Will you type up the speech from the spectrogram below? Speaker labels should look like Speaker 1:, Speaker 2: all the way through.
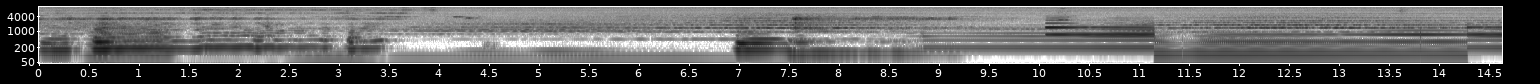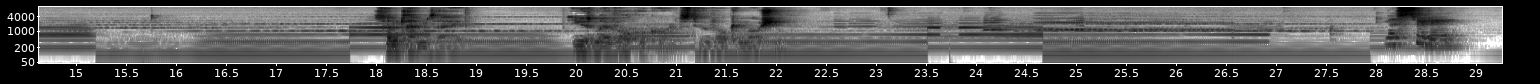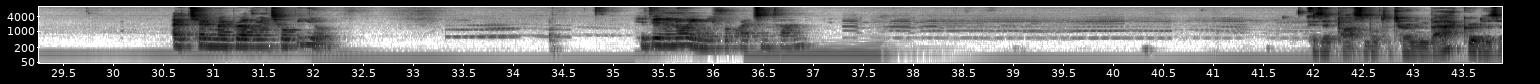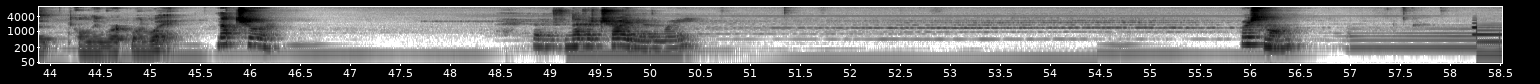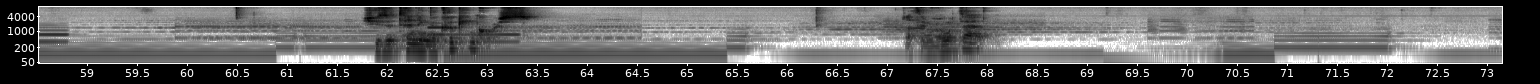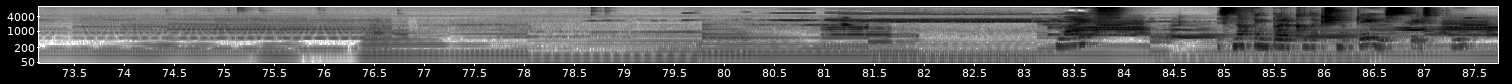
Speaker 1: Sometimes I use my vocal cords to evoke emotion.
Speaker 2: Yesterday, I turned my brother into a beetle. He'd been annoying me for quite some time.
Speaker 1: Is it possible to turn him back, or does it only work one way?
Speaker 2: Not sure. I've never tried the other way. Where's mom?
Speaker 1: She's attending a cooking course. Nothing wrong with that.
Speaker 2: Life is nothing but a collection of days, basically.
